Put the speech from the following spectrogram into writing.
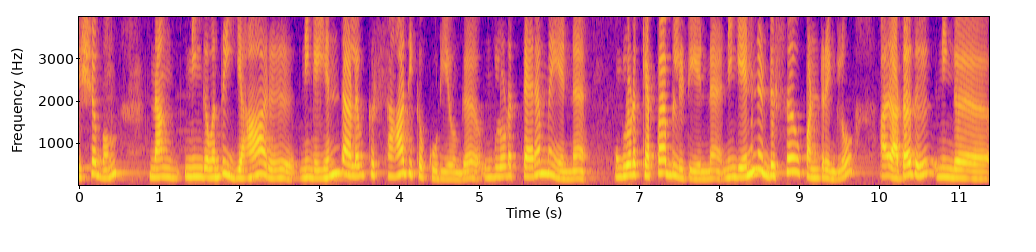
ரிஷபம் நாங் நீங்கள் வந்து யார்? நீங்கள் எந்த அளவுக்கு சாதிக்கக்கூடியவங்க? உங்களோட திறமை என்ன? உங்களோட கெப்பாபிலிட்டி என்ன? நீங்கள் என்ன டிசர்வ் பண்ணுறீங்களோ அதாவது நீங்கள்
